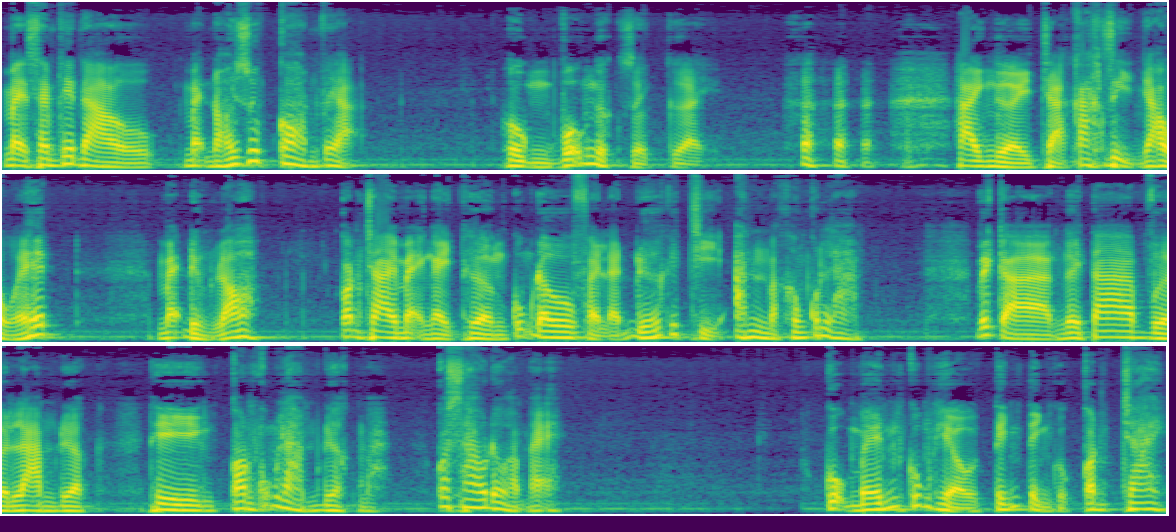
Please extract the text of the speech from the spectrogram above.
Mẹ xem thế nào, mẹ nói giúp con với ạ. Hùng vỗ ngực rồi cười. Hai người chả khác gì nhau hết. Mẹ đừng lo, con trai mẹ ngày thường cũng đâu phải là đứa cái chỉ ăn mà không có làm. Với cả người ta vừa làm được thì con cũng làm được mà, có sao đâu hả mẹ. Cụ Mến cũng hiểu tính tình của con trai,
